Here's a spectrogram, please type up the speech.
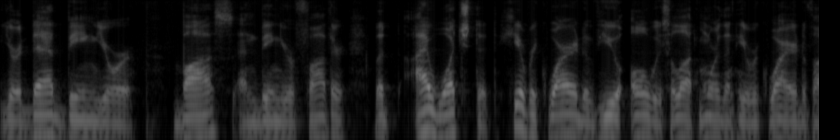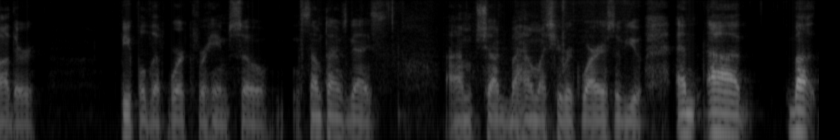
your dad being your boss and being your father, but I watched it. He required of you always a lot more than he required of other people that work for him. So sometimes, guys, I'm shocked by how much He requires of you. And uh, about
